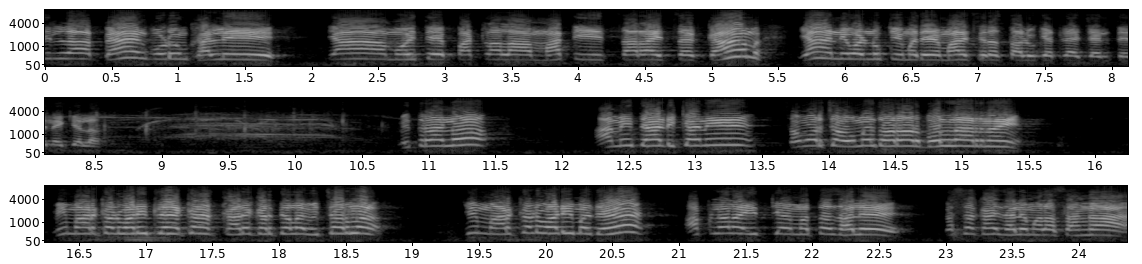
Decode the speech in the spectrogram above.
जिल्हा बँक बुडून खाल्ली. त्या मोहिते पाटलाला माती चारायचं काम या निवडणुकीमध्ये माळशिरस तालुक्यातल्या जनतेने केलं. मित्रांनो आम्ही त्या ठिकाणी समोरच्या उमेदवारावर बोलणार नाही. मी मार्कडवाडीतल्या एका कार्यकर्त्याला विचारलं की मार्कडवाडीमध्ये आपल्याला इतके मत झाले. कसं काय झाले मला सांगा.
